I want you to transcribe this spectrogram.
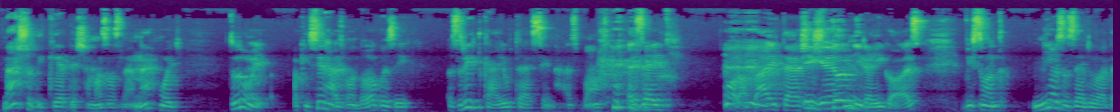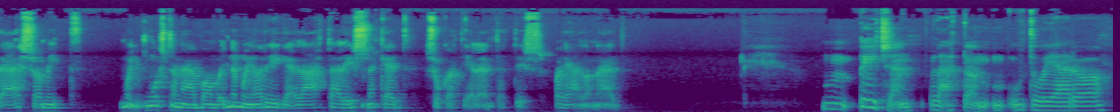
második kérdésem az az lenne, hogy tudom, hogy aki színházban dolgozik, az ritkán jut el színházba. Ez egy alapállítás, és többnyire igaz. Viszont mi az az előadás, amit mondjuk mostanában, vagy nem olyan régen láttál, és neked sokat jelentett, és ajánlanád? M- Pécsen láttam utoljára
